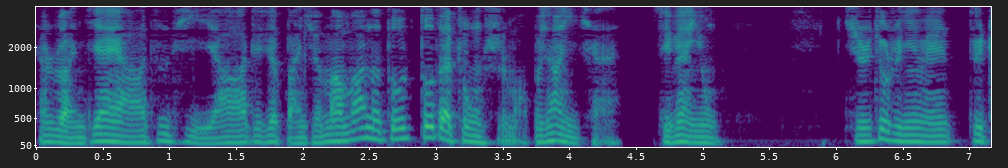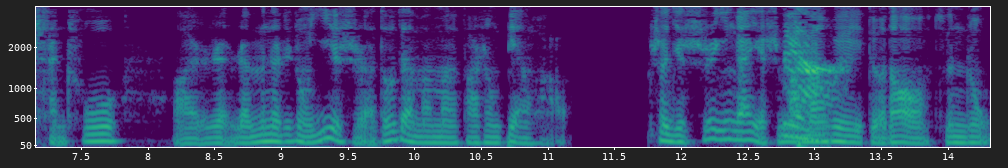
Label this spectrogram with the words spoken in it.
像软件呀、字体呀这些版权，慢慢的都都在重视嘛，不像以前随便用。其实就是因为对产出啊，人人们的这种意识啊，都在慢慢发生变化了。设计师应该也是慢慢会得到尊重，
